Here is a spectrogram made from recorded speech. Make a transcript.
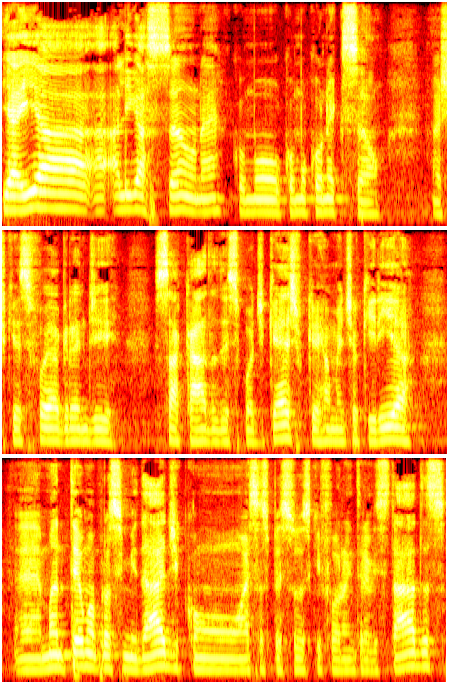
E aí a, a, a, ligação, né, como, como conexão. Acho que esse foi a grande sacada desse podcast, porque realmente eu queria é, manter uma proximidade com essas pessoas que foram entrevistadas,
